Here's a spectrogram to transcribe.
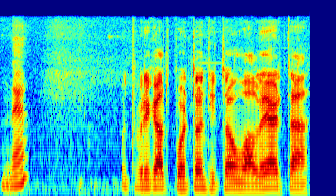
né? Muito obrigado, portanto, então, o alerta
